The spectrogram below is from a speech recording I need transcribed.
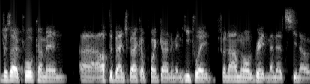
Josiah Poole come in uh, off the bench, backup point guard. I mean, he played phenomenal, great minutes. You know,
